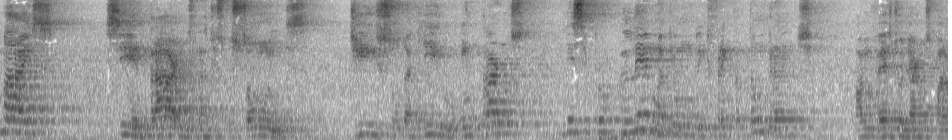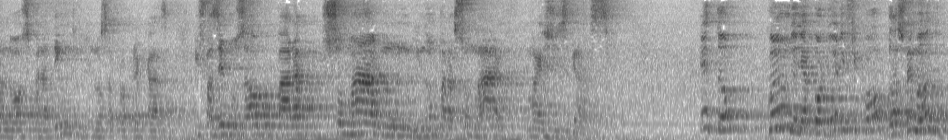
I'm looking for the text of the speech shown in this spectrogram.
Mas, se entrarmos nas discussões disso ou daquilo, entrarmos nesse problema que o mundo enfrenta tão grande, ao invés de olharmos para nós, para dentro de nossa própria casa e fazermos algo para somar o mundo e não para somar mais desgraça. Então, quando ele acordou, ele ficou blasfemando,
